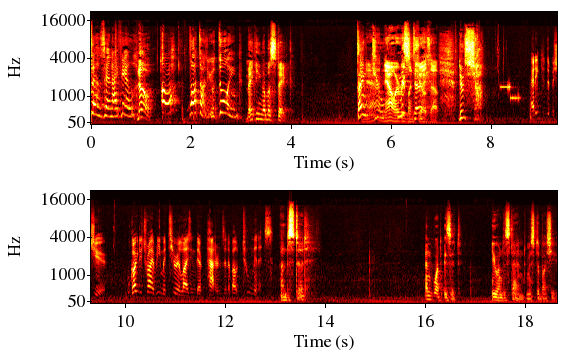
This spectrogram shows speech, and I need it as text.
Well, then I will. No. Oh, what are you doing? Making a mistake. Thank Yeah, you. now everyone Mr. shows up. Dusha. Eddington to the Bashir. We're going to try rematerializing their patterns in about two minutes. Understood. And what is it? You understand, Mr. Bashir?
